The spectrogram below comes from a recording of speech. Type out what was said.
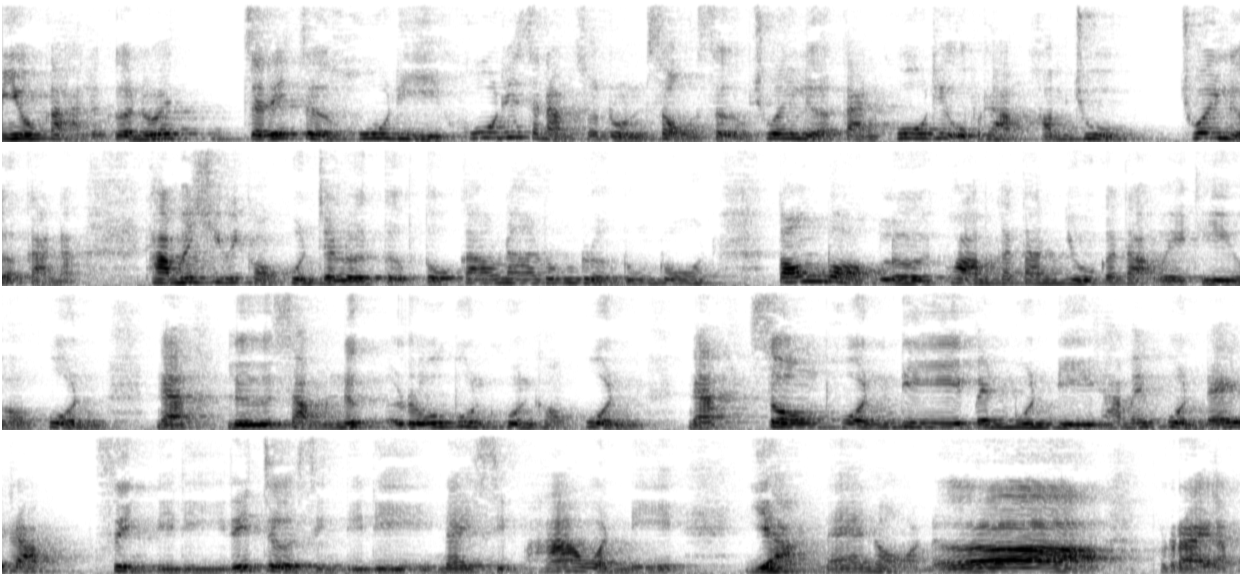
มีโอกาสเหลือเกินด้วยจะได้เจอคู่ดีคู่ที่สนับสนุนส่งเสริมช่วยเหลือกันคู่ที่อุปถัมภ์ค้ำชูช่วยเหลือกันอะทำให้ชีวิตของคุณเจริญเติบโตก้าวหน้ารุ่งเรืองรุ่งโรจน์ต้องบอกเลยความกระตัญญูกระตะเวทีของคุณนะหรือสำนึกรู้บุญคุณของคุณนะส่งผลดีเป็นบุญดีทำให้คุณได้รับ สิ่งดีๆ ได้เจอสิ่งดีๆ ใน 15 วันนี้อย่างแน่นอน เออใครรับ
